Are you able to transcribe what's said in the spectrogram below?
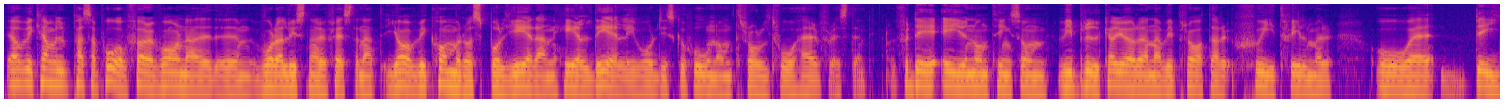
Ja, vi kan väl passa på att förvarna eh, våra lyssnare förresten att ja, vi kommer att spoliera en hel del i vår diskussion om Troll 2 här förresten. För det är ju någonting som vi brukar göra när vi pratar skitfilmer och eh, det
